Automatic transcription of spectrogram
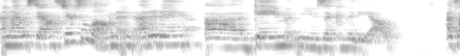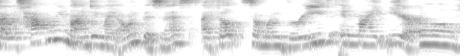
and I was downstairs alone and editing a game music video. As I was happily minding my own business, I felt someone breathe in my ear. Oh.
